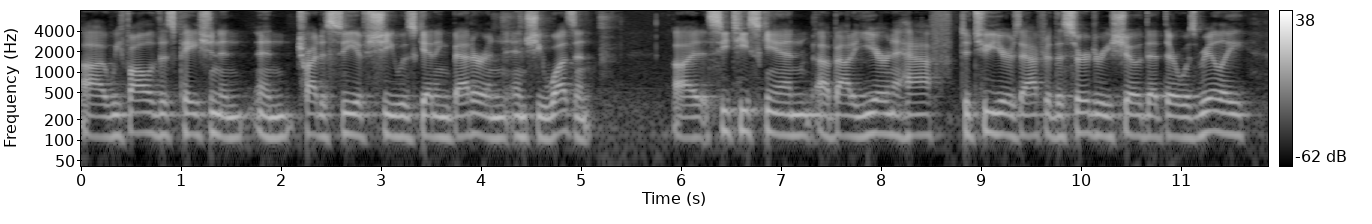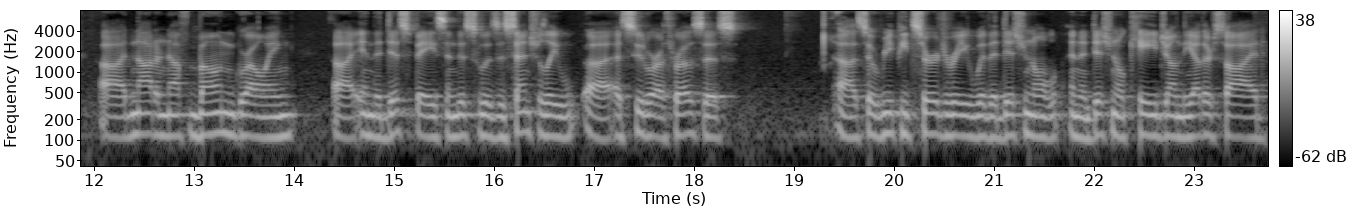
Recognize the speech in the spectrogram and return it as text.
Uh, we followed this patient and, and tried to see if she was getting better, and, and she wasn't. Uh, CT scan about a year and a half to two years after the surgery showed that there was really uh, not enough bone growing uh, in the disc space, and this was essentially uh, a pseudoarthrosis. Uh, so repeat surgery with additional an additional cage on the other side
